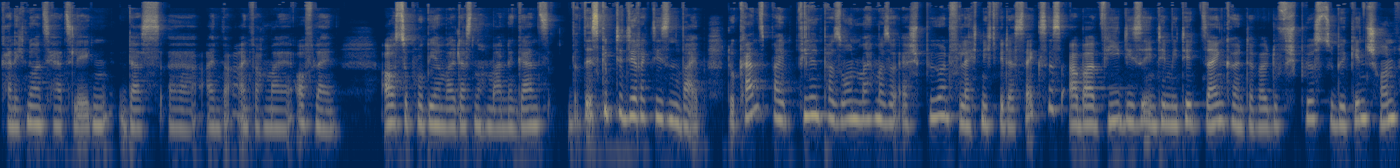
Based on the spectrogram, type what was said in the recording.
kann ich nur ans Herz legen, das äh, einfach, einfach mal offline auszuprobieren, weil das nochmal eine ganz, es gibt dir direkt diesen Vibe. Du kannst bei vielen Personen manchmal so erspüren, vielleicht nicht wie das Sex ist, aber wie diese Intimität sein könnte, weil du spürst zu Beginn schon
